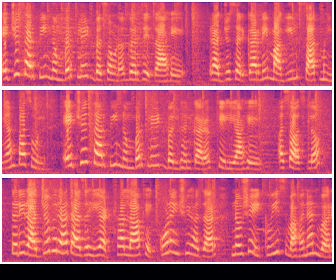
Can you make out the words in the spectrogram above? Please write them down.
H S R P number plate बसवणं गरजेचं आहे. राज्य सरकारने मागील सात महिन्यांपासून H S R P number plate बंधनकारक केली आहे. असं असलं तरी राज्यभरात आजही अठरा लाख एकोणऐंशी हजार नऊशे एकवीस वाहनांवर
